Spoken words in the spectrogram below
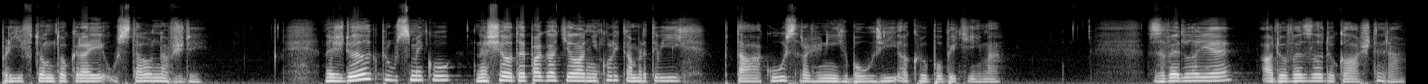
prý v tomto kraji ustalo navždy. Než dojel k průsmyku, našel Tepaga těla několika mrtvých ptáků sražených bouří a krupobytím. Zvedl je a dovezl do kláštera.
